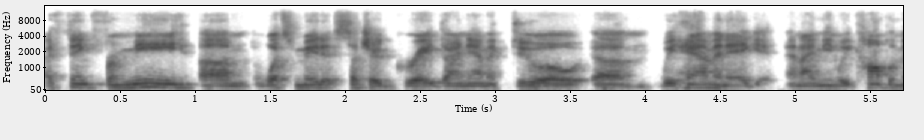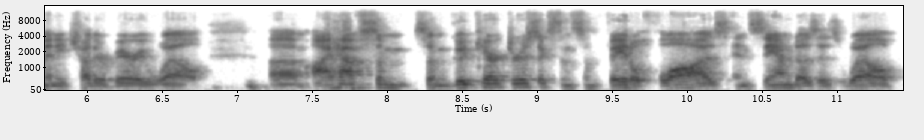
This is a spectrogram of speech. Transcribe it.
I think for me, um, what's made it such a great dynamic duo, um, we ham and egg it, and I mean we complement each other very well. Um, I have some some good characteristics and some fatal flaws, and Sam does as well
